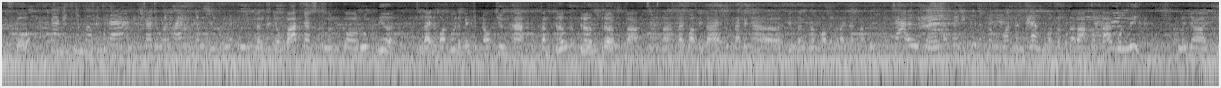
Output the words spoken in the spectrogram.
បាទពីឌីស្កូចានេះខ្ញុំក៏វិជ្ជាចាជាមួយផែនខ្ញុំជាទៀតនិងខ្ញុំបាទញ៉ាំសគុណក៏រួមគ្នាសម្ដែងរបទមួយដែលមានចំណងជើងថាកាន់ត្រឹមត្រឹមត្រឹមបាទបាទហើយបទនេះដែរណាកញ្ញាយើងដឹងថាផលនៅកន្លែងណាបាទទេចាអឺក៏នៅពេលនេះគឺនៅក្នុងវត្តកណ្ដឹងវត្តដបាទប៉ុន្តែមុននេះឥឡូវយ៉ាគឺ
